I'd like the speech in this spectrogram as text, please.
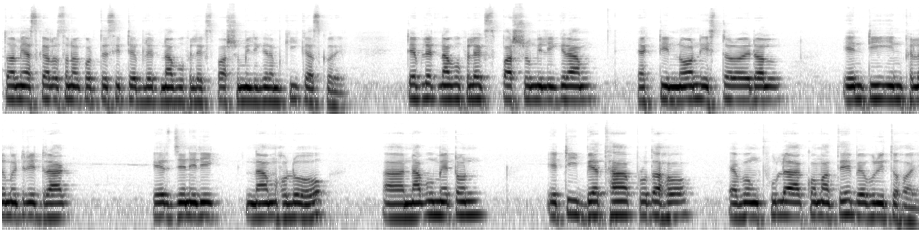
তো আমি আজকে আলোচনা করতেছি ট্যাবলেট নাবুফ্লেক্স পাঁচশো মিলিগ্রাম কী কাজ করে। ট্যাবলেট নাবুফ্লেক্স পাঁচশো মিলিগ্রাম, একটি non steroidal anti inflammatory drug. এর জেনেরিক নাম হলো নাবুমেটন। এটি ব্যথা প্রদাহ এবং ফুলা কমাতে ব্যবহৃত হয়।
